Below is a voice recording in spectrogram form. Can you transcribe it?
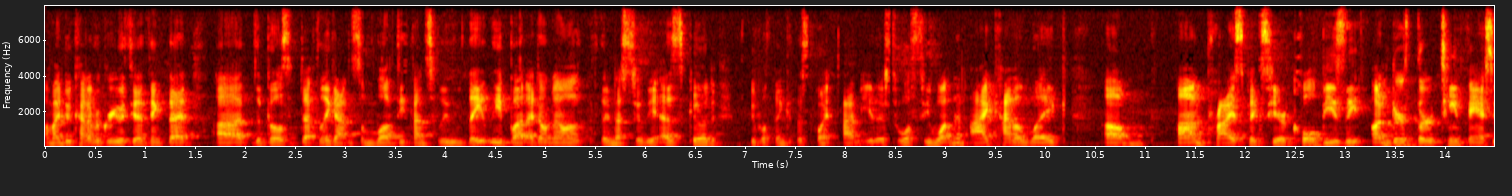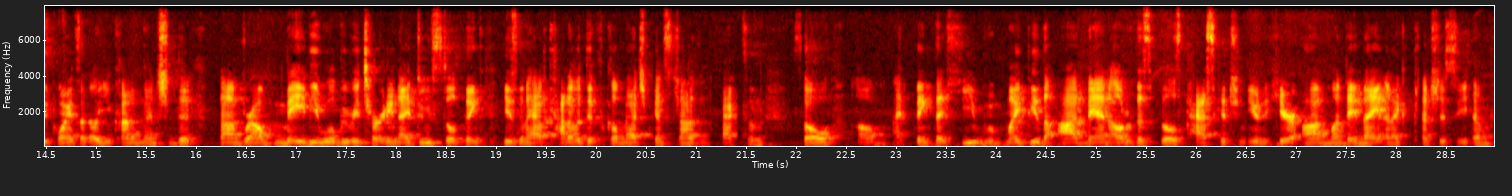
Um, I do kind of agree with you. I think that uh, the Bills have definitely gotten some love defensively lately, but I don't know if they're necessarily as good people think at this point in time either. So we'll see. One that I kind of like um, on prize picks here Cole Beasley under 13 fantasy points. I know you kind of mentioned it. John Brown maybe will be returning. I do still think he's going to have kind of a difficult match against Jonathan Jackson. So um, I think that he might be the odd man out of this Bills pass catching unit here on Monday night, and I could potentially see him,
